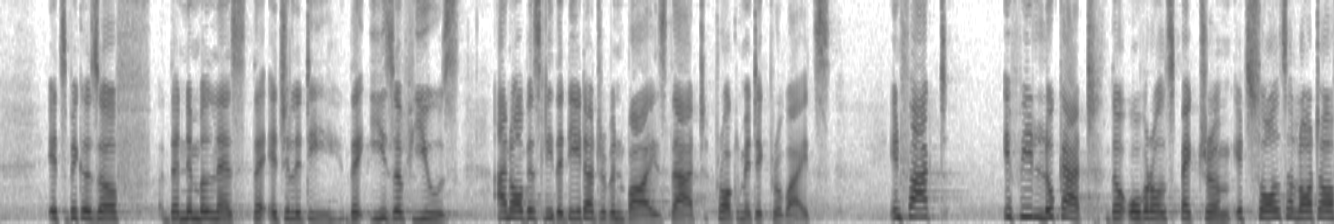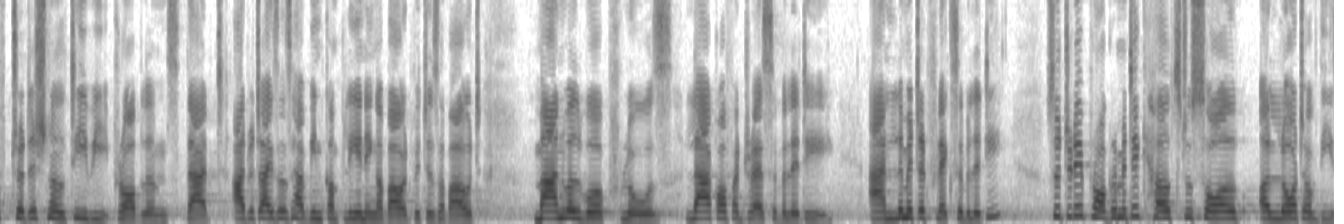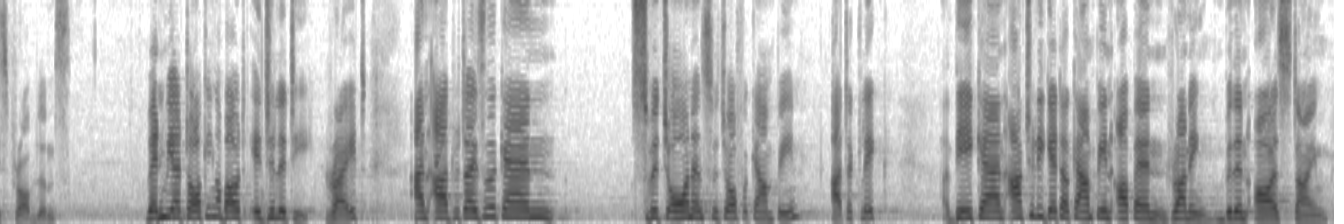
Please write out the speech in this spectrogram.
It's because of the nimbleness, the agility, the ease of use, and obviously the data-driven buys that programmatic provides. In fact, if we look at the overall spectrum, it solves a lot of traditional TV problems that advertisers have been complaining about, which is about manual workflows, lack of addressability, and limited flexibility. So today, programmatic helps to solve a lot of these problems. When we are talking about agility, right, an advertiser can switch on and switch off a campaign at a click. They can actually get a campaign up and running within hours' time.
